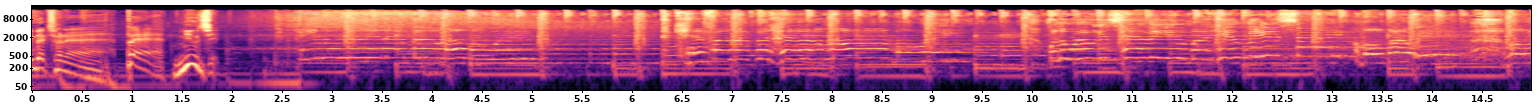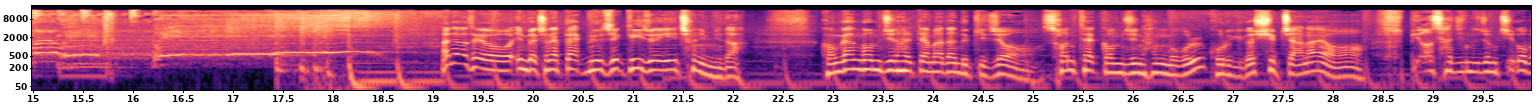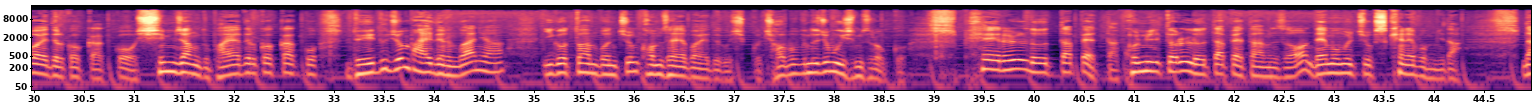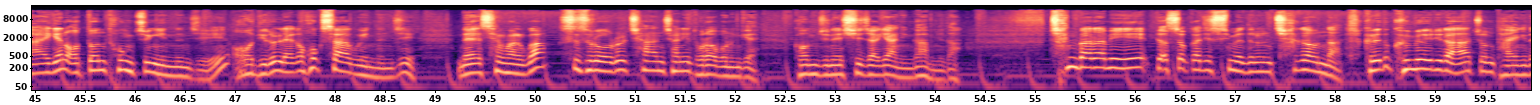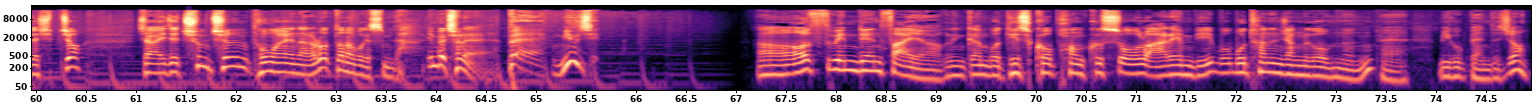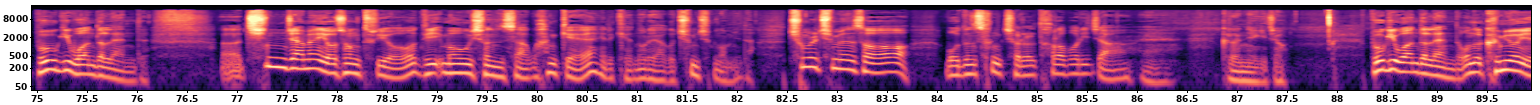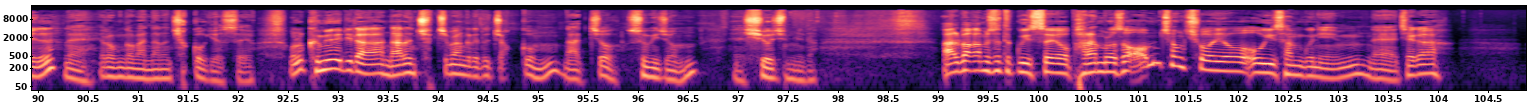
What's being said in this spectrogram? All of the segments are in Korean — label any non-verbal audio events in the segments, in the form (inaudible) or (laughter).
임백천의 백뮤직 안녕하세요 임백천의 백뮤직 DJ 천입니다 건강검진 할 때마다 느끼죠. 선택검진 항목을 고르기가 쉽지 않아요. 뼈 사진도 좀 찍어봐야 될 것 같고, 심장도 봐야 될 것 같고, 뇌도 좀 봐야 되는 거 아니야? 이것도 한 번쯤 검사해봐야 되고 싶고, 저 부분도 좀 의심스럽고, 폐를 넣었다 뺐다, 골밀도를 넣었다 뺐다 하면서 내 몸을 쭉 스캔해 봅니다. 나에겐 어떤 통증이 있는지, 어디를 내가 혹사하고 있는지, 내 생활과 스스로를 찬찬히 돌아보는 게 검진의 시작이 아닌가 합니다. 찬바람이 뼛속까지 스며드는 차가운 날. 그래도 금요일이라 좀 다행이다 싶죠? 자, 이제 춤추는 동화의 나라로 떠나보겠습니다. 임백천의 백뮤직. 어, Earth, Wind and Fire. 그러니까 뭐 디스코, 펑크, 소울, R&B 뭐 못하는 장르가 없는 네, 미국 밴드죠. Boogie Wonderland. 어, 친자매 여성 트리오 The Emotions하고 함께 이렇게 노래하고 춤춘 겁니다. 춤을 추면서 모든 상처를 털어버리자. 네, 그런 얘기죠. 부기 원더랜드 오늘 금요일 네, 여러분과 만나는 첫 곡이었어요. 오늘 금요일이라 날은 춥지만 그래도 조금 낫죠. 숨이 좀 네, 쉬어집니다. 알바 가면서 듣고 있어요. 바람 불어서 엄청 추워요. 5239님. 네, 제가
